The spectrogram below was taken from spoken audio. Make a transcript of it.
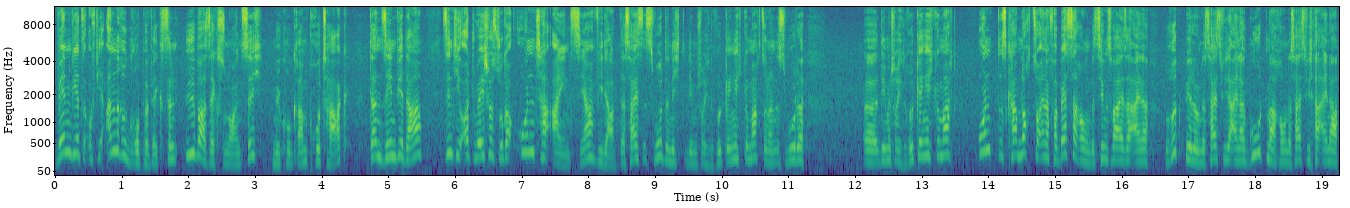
Wenn wir jetzt auf die andere Gruppe wechseln, über 96 Mikrogramm pro Tag, dann sehen wir da, sind die Odd Ratios sogar unter 1, ja, wieder. Das heißt, es wurde nicht dementsprechend rückgängig gemacht, sondern es wurde äh, dementsprechend rückgängig gemacht und es kam noch zu einer Verbesserung bzw. einer Rückbildung, das heißt wieder einer Gutmachung, das heißt wieder einer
